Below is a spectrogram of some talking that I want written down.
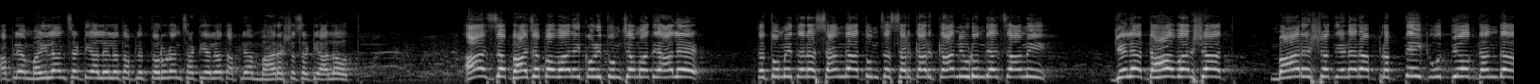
आपल्या महिलांसाठी आलेलो आहोत आपल्या तरुणांसाठी आलो आहोत आपल्या महाराष्ट्रासाठी आलो आहोत. आज जर भाजपवाले कोणी तुमच्यामध्ये आले तर तुम्ही त्यांना सांगा तुमचं सरकार का निवडून द्यायचं आम्ही? गेल्या दहा वर्षात महाराष्ट्रात येणारा प्रत्येक उद्योगधंदा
